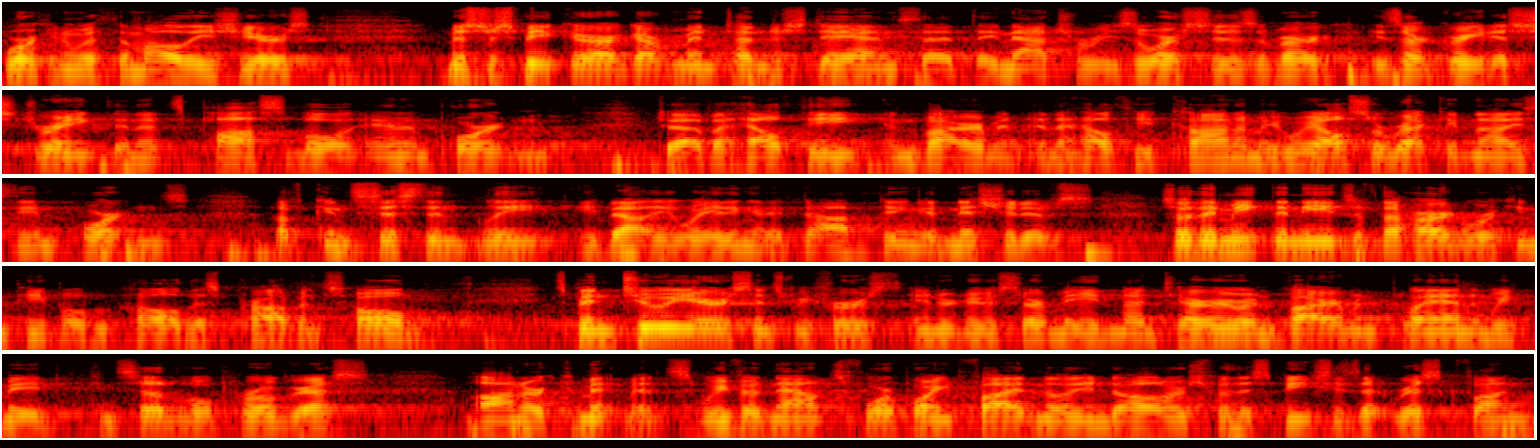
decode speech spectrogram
working with them all these years. Mr. Speaker, our government understands that the natural resources of our, is our greatest strength, and it's possible and important to have a healthy environment and a healthy economy. We also recognize the importance of consistently evaluating and adopting initiatives so they meet the needs of the hardworking people who call this province home. It's been two years since we first introduced our Made in Ontario Environment Plan, and we've made considerable progress on our commitments. We've announced $4.5 million for the Species at Risk Fund,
